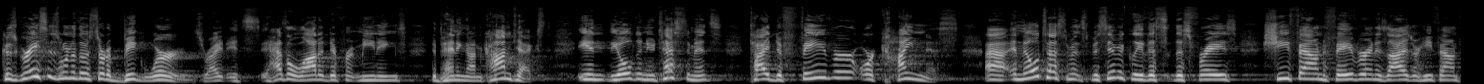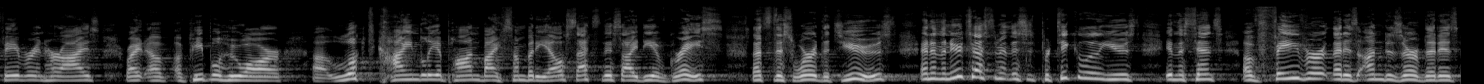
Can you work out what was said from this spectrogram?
because grace is one of those sort of big words, right? It's, it has a lot of different meanings depending on context. In the Old and New Testaments, tied to favor or kindness. Uh, in the Old Testament specifically, this, this phrase, she found favor in his eyes or he found favor in her eyes, right, of, of people who are uh, looked kindly upon by somebody else. That's this idea of grace. That's this word that's used. And in the New Testament, this is particularly used in the sense of favor that is undeserved. That is,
